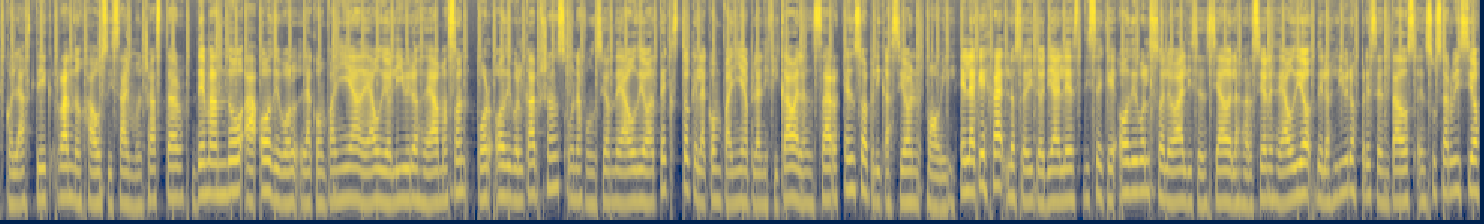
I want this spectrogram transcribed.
Scholastic, Random House y Simon Schuster, demandó a Audible, la compañía de audiolibros de Amazon, por Audible Captions, una función de audio a texto que la compañía planificaba lanzar en su aplicación móvil. En la queja, los editoriales dicen que Audible solo ha licenciado las versiones de audio de los libros presentados en su servicio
